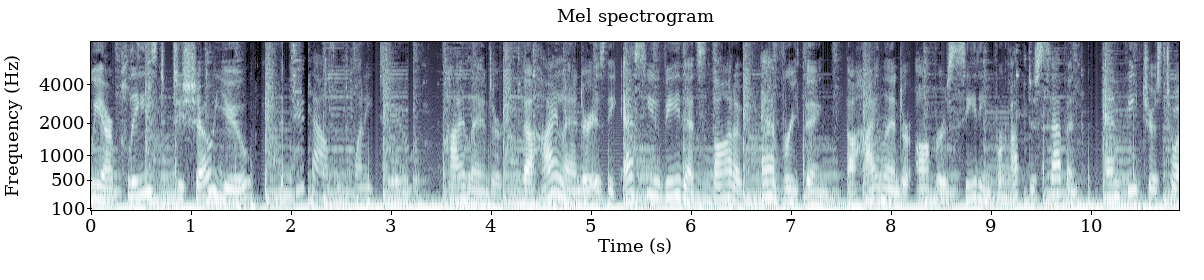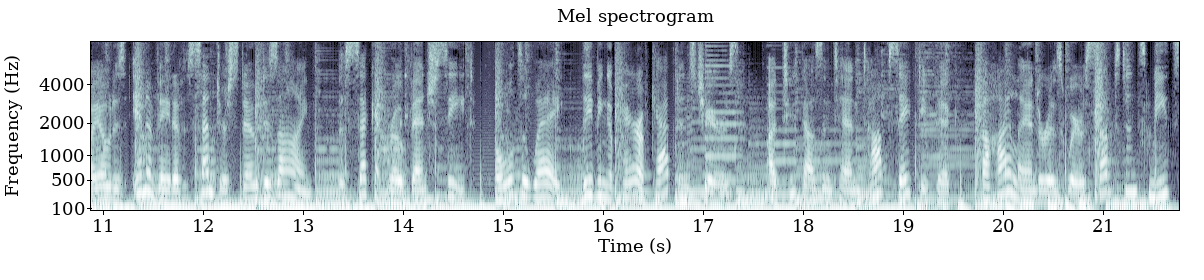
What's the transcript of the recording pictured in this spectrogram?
We are pleased to show you the 2022 Highlander. The Highlander is the SUV that's thought of everything. The Highlander offers seating for up to seven and features Toyota's innovative center stow design. The second row bench seat folds away, leaving a pair of captain's chairs. A 2010 top safety pick, the Highlander is where substance meets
